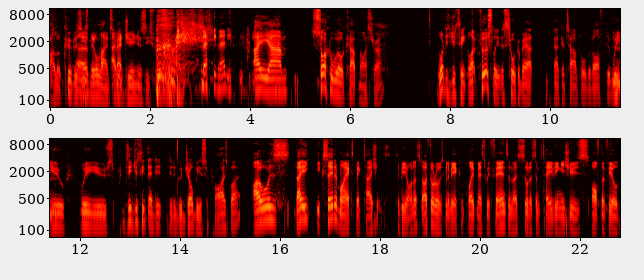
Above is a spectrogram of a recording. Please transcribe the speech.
Oh, look, Cooper's Uh, his middle name. It's Addy. Matt Junior's his first name. Matty Matty. A um, soccer World Cup, Maestro. What did you think? Like, firstly, let's talk about how Qatar pulled it off. Did, were hmm. you were you did you think they did, did a good job? Were you surprised by it? I was. They exceeded my expectations, to be honest. I thought it was going to be a complete mess with fans, and there's sort of some teething issues off the field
